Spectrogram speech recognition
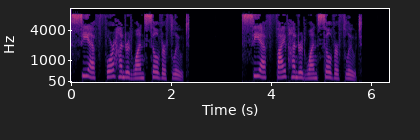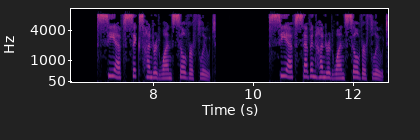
CF 401 silver flute. CF 501 silver flute. CF 601 silver flute. CF 701 silver flute.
